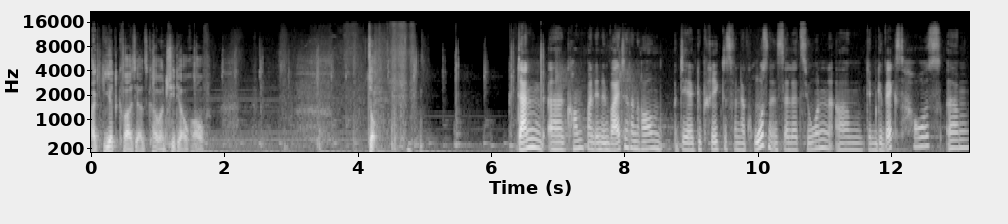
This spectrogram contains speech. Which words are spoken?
agiert quasi als Körper. Man steht ja auch auf. So. Dann äh, kommt man in den weiteren Raum, der geprägt ist von der großen Installation, ähm, dem Gewächshaus, ähm,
